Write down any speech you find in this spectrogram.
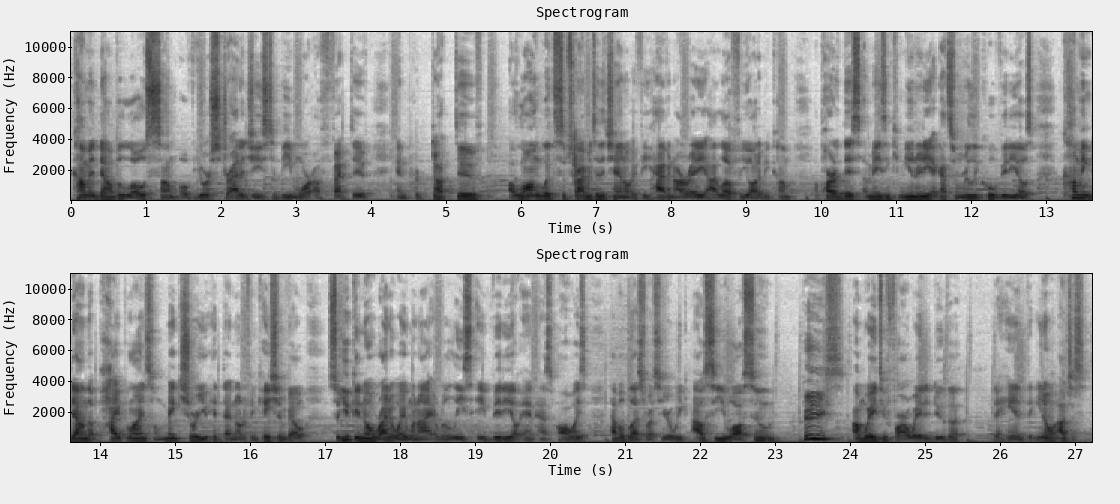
Comment down below some of your strategies to be more effective and productive along with subscribing to the channel if you haven't already. I love for you all to become a part of this amazing community. I got some really cool videos coming down the pipeline so make sure you hit that notification bell so you can know right away when i release a video. And as always have a blessed rest of your week. I'll see you all soon. Peace. I'm way too far away to do the the hand thing. You know i'll just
